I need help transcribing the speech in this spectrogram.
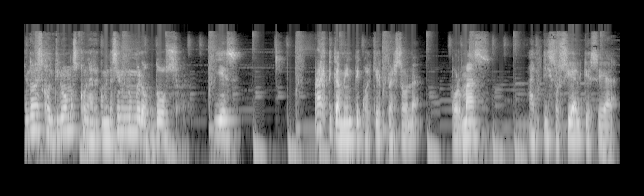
Entonces continuamos con la recomendación número 2 y es prácticamente cualquier persona, por más antisocial que sea,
